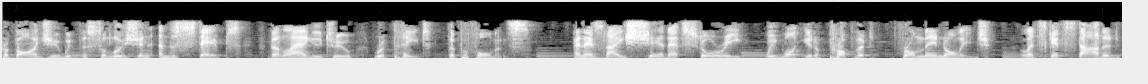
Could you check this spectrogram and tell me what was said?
provide you with the solution and the steps that allow you to repeat the performance. And as they share that story, we want you to profit from their knowledge. Let's get started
